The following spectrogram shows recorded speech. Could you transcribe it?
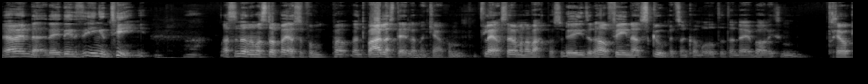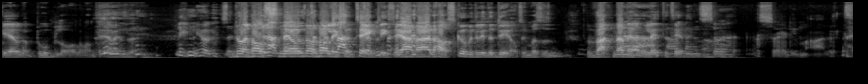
jag vet inte, det, det är ingenting. Alltså nu när man stoppar alltså på, på, inte på alla ställen men kanske fler ställen man har varit på så det är inte det här fina skummet som kommer ut utan det är bara liksom tråkiga jävla bubblor eller någonting, jag vet inte. Någon har, någon, någon har liksom vatten. tänkt liksom, ja nej det här skummet är lite dyrt, vi måste vattna ner det lite ja, till. men så, så är det ju med allt.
